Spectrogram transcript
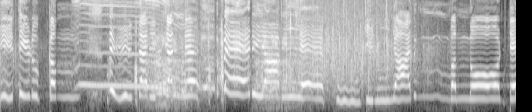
ഈ തിടുക്കം. നീ തരിച്ചല്ലേ പേടിയാവില്ലേ? കൂട്ടിനു ഞാനും വന്നോട്ടെ.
